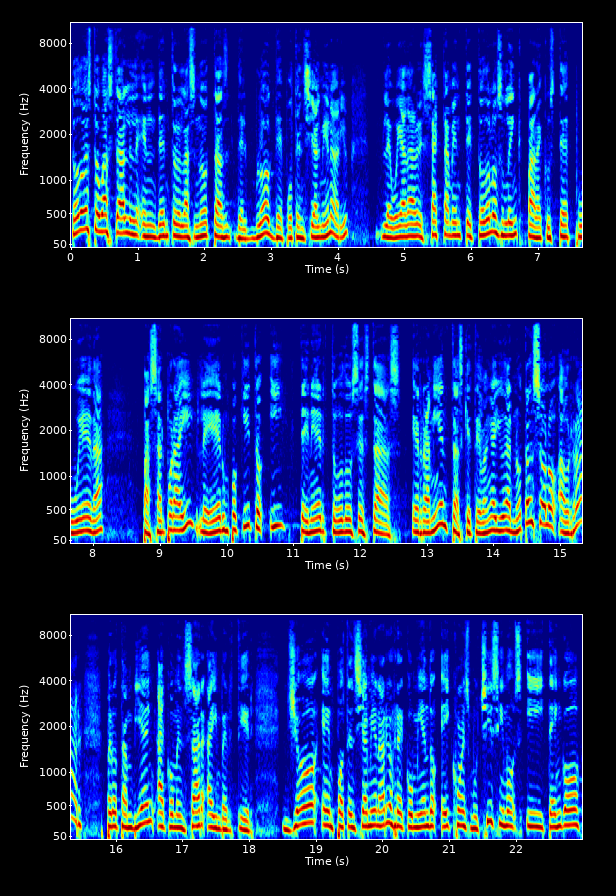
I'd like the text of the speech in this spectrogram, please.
Todo esto va a estar dentro de las notas del blog de Potencial Millonario. Le voy a dar exactamente todos los links para que usted pueda pasar por ahí, leer un poquito y tener todas estas herramientas que te van a ayudar no tan solo a ahorrar, pero también a comenzar a invertir. Yo en Potencial Millonario recomiendo Acorns muchísimos y tengo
